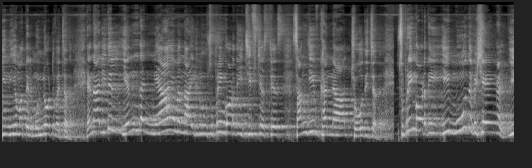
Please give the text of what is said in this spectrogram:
ഈ നിയമത്തിൽ മുന്നോട്ട് വെച്ചത്. എന്നാൽ ഇതിൽ എന്ത് ന്യായമെന്നായിരുന്നു സുപ്രീം കോടതി ചീഫ് ജസ്റ്റിസ് സഞ്ജീവ് ഖന്ന ചോദിച്ചത്. സുപ്രീം കോടതി ഈ മൂന്ന് വിഷയങ്ങൾ ഈ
